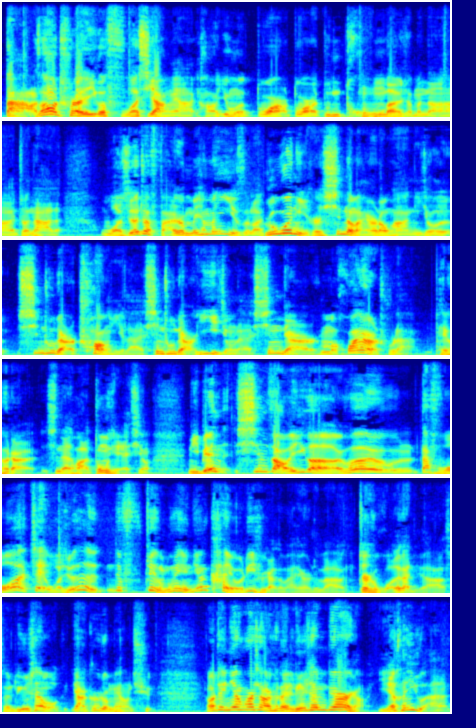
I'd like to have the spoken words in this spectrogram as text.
打造出来的一个佛像呀，好像用了多少多少吨铜吧什么的啊，这那的。我觉得这反而没什么意思了。如果你是新的玩意儿的话，你就新出点创意来，新出点意境来，新点什么花样出来，配合点现代化的东西也行。你别新造一个说大佛，这我觉得那这种东西应该看有历史感的玩意儿，对吧？这是我的感觉啊。所以灵山我压根儿就没想去。然后这拈花巷是在灵山边上，也很远。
